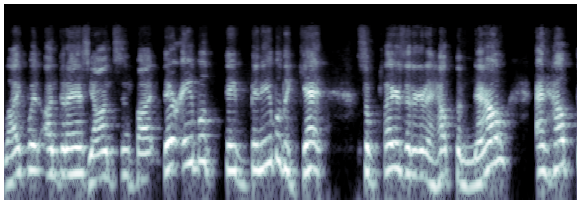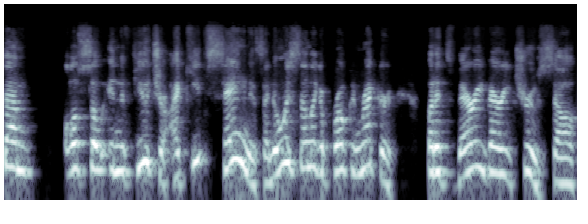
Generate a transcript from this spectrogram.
like with Andreas Johnsson, but they're able, they've been able to get some players that are going to help them now and help them also in the future. I keep saying this. I know it sounds like a broken record, but it's very, very true. So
